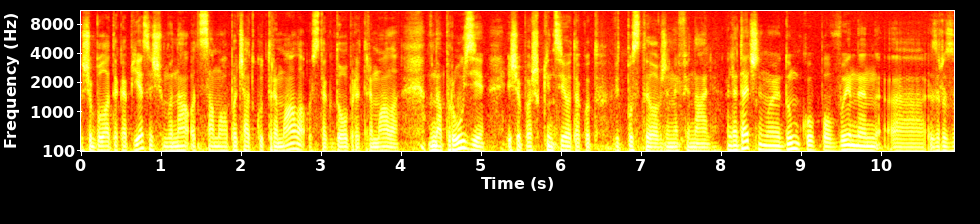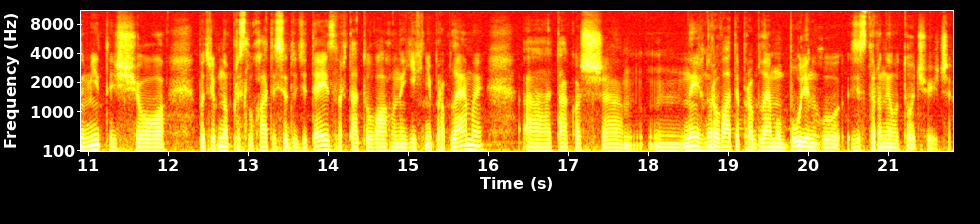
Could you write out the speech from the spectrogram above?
щоб була така п'єса, щоб вона от з самого початку тримала, ось так добре тримала в напрузі, і щоб аж в кінці отак от відпустила вже на фіналі. Глядач, на мою думку, повинен е, зрозуміти, що потрібно прислухатися до дітей, звертати увагу на їхні проблеми, е, також е, не ігнорувати проблему булінгу зі сторони оточуючих.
